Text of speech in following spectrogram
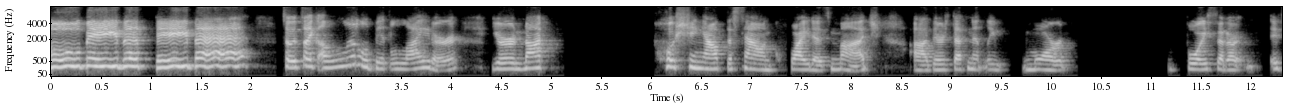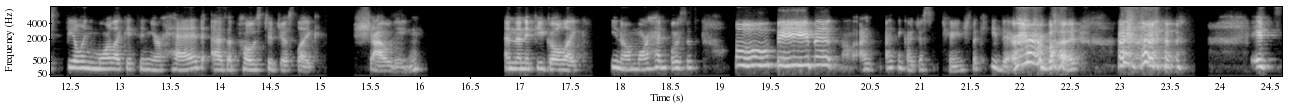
oh baby, baby. So it's like a little bit lighter. You're not pushing out the sound quite as much. Uh, there's definitely more voice that are it's feeling more like it's in your head as opposed to just like shouting and then if you go like you know more head voices oh baby i, I think i just changed the key there but it's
